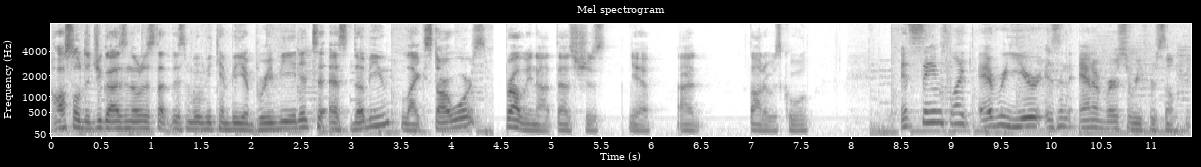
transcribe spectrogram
Also, did you guys notice that this movie can be abbreviated to SW, like Star Wars? Probably not, that's just, yeah, I thought it was cool. It seems like every year is an anniversary for something.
